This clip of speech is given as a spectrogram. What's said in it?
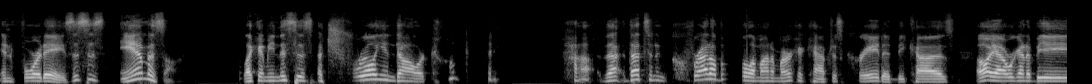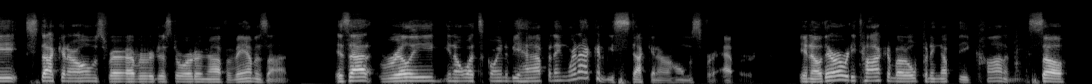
in four days. This is Amazon. Like, I mean, this is a trillion dollar company. How, that that's an incredible amount of market cap just created because oh yeah we're going to be stuck in our homes forever just ordering off of Amazon. Is that really you know what's going to be happening? We're not going to be stuck in our homes forever. You know they're already talking about opening up the economy. So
